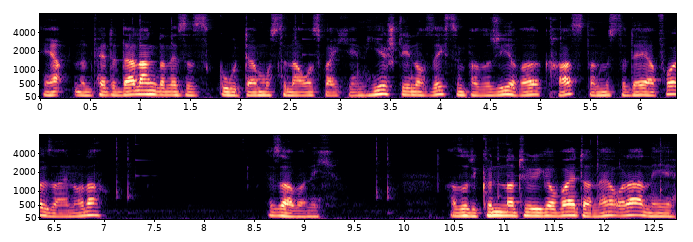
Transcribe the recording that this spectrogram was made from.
Ja, dann fährt er da lang, dann ist es gut. Da musste eine Ausweiche hin. Hier stehen noch 16 Passagiere. Krass, dann müsste der ja voll sein, oder? Ist er aber nicht. Also die können natürlich auch weiter, ne? Oder? Nee,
